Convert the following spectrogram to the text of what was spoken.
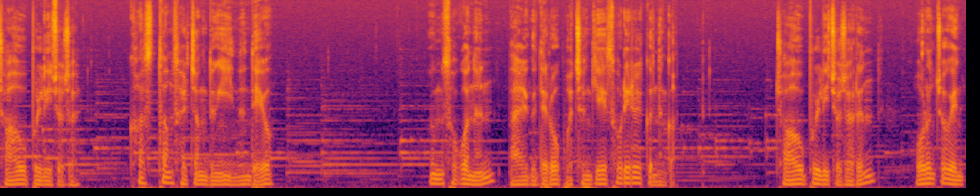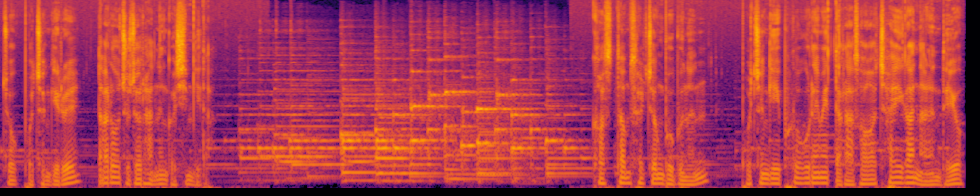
좌우 분리 조절, 커스텀 설정 등이 있는데요. 음소거는 말 그대로 보청기의 소리를 끄는 것, 좌우 분리 조절은 오른쪽 왼쪽 보청기를 따로 조절하는 것입니다. 커스텀 설정 부분은 보청기 프로그램에 따라서 차이가 나는데요.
